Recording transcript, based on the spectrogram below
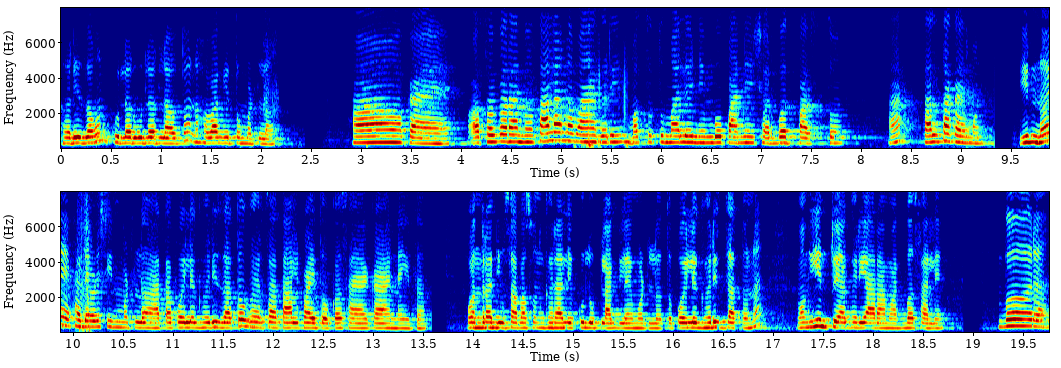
घरी जाऊन कूलर उलर लावतो ना हवा घेतो म्हटलं. हा काय? असं करा ना. चाला ना माझ्या घरी. मस्त तुम्हाला निंबू पाणी शरबत पाचतो हा चालता काय मग? येईन ना एखाद्या वेळेस येईन म्हटलं. आता पहिले घरी जातो. घरचा ताल पाहतो कसा आहे काय नाही तर. पंधरा दिवसापासून घराले कुलूप लागलंय म्हटलं. तर पहिले घरीच जातो ना. मग येईन तुझ्या घरी आरामात बसाले. बरं.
